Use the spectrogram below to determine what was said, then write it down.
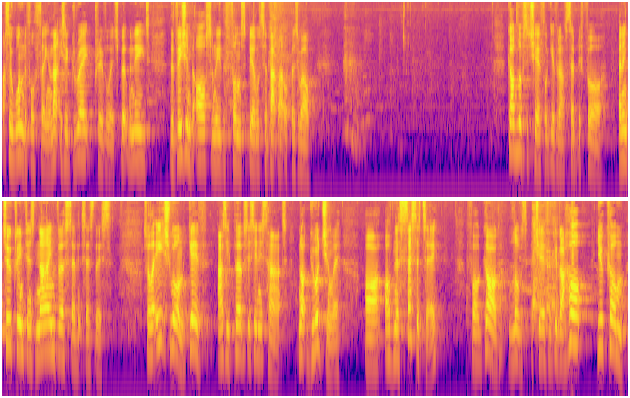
That's a wonderful thing, and that is a great privilege. But we need the vision, but also we need the funds to be able to back that up as well. God loves a cheerful giver, I've said before. And in 2 Corinthians 9, verse 7, it says this So let each one give as he purposes in his heart, not grudgingly or of necessity, for God loves a cheerful giver. I hope you come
